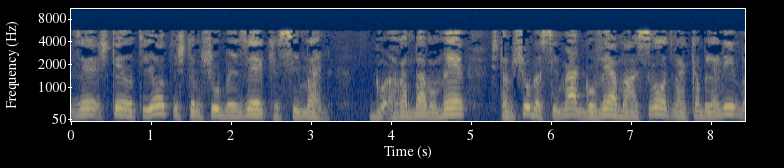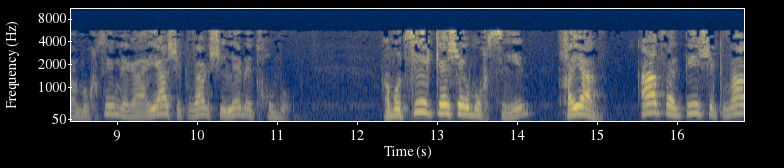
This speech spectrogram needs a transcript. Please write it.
זה שתי אותיות, השתמשו בזה כסימן. הרמב"ם אומר, השתמשו בסימן גובי המעשרות והקבלנים והמוכסים לראיה שכבר שילם את חובו. המוציא קשר מוכסין חייב, אף על פי שכבר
